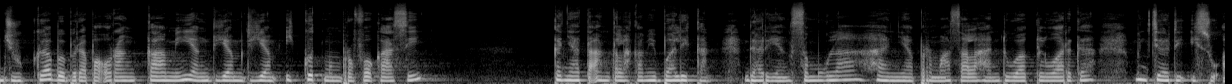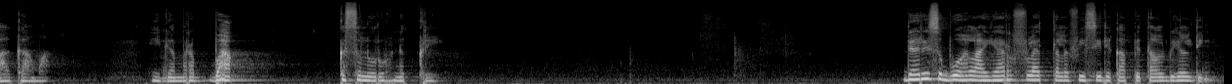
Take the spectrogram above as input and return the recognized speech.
juga beberapa orang kami yang diam-diam ikut memprovokasi, kenyataan telah kami balikan dari yang semula hanya permasalahan dua keluarga menjadi isu agama, hingga merebak ke seluruh negeri. dari sebuah layar flat televisi di Capitol Building.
